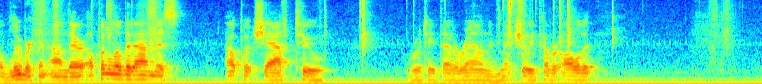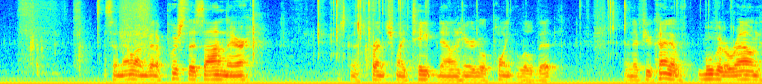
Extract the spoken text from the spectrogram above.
of lubricant on there. I'll put a little bit on this output shaft too. Rotate that around and make sure we cover all of it. So now I'm going to push this on there. Just going to crunch my tape down here to a point a little bit. And if you kind of move it around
